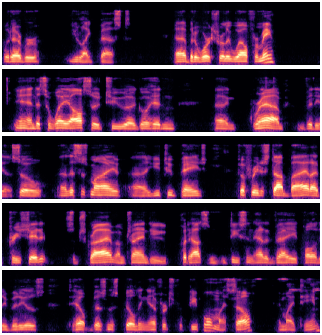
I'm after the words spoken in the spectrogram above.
whatever you like best. Uh, but it works really well for me. And it's a way also to uh, go ahead and uh, grab videos. So uh, this is my uh, YouTube page. Feel free to stop by it. I appreciate it. Subscribe. I'm trying to put out some decent added value quality videos to help business building efforts for people, myself, and my team.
